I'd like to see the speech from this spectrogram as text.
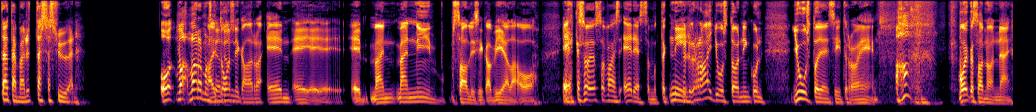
tätä mä nyt tässä syön. O, va, varmasti Ai tonnikalara, en, ei, ei, ei, ei. Mä, en, mä en niin sallisika vielä oo. Ehkä se on jossain vaiheessa edessä, mutta Niin. kyllä raajuusto on niin kuin juustojen Citroën. Aha, Voiko sanoa näin?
